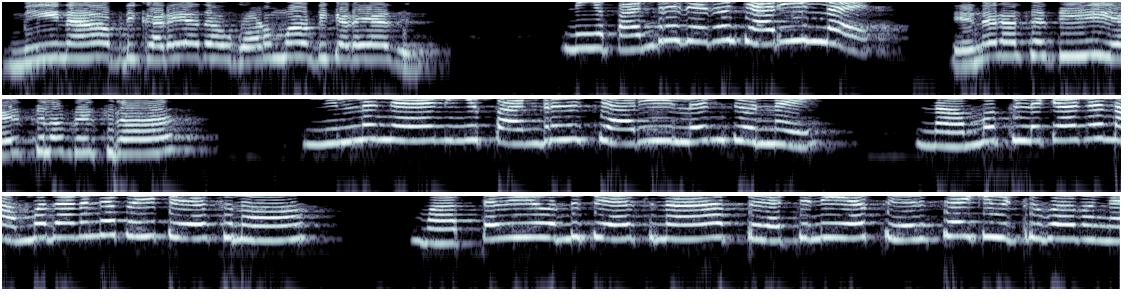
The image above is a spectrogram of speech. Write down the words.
மீனா அப்படி கிடையாது. அவ குணமா அப்படி கிடையாது. நீங்க பண்றது எதுவும் சரியில்லை. என்ன ராசதி எழுத்துலாம் பேசுறா? இல்லங்க நீங்க பண்றது சரியில்லைன்னு சொன்னேன். நம்ம பிள்ளைக்காக நம்ம தானங்க போய் பேசணும். மத்தவைய வந்து பேசினா பிரச்சனைய பெருசாக்கி விட்டுருவாங்க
